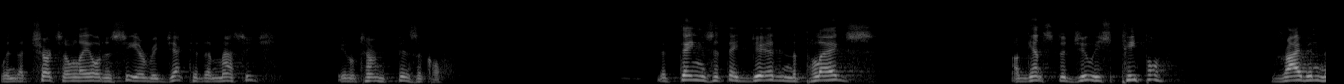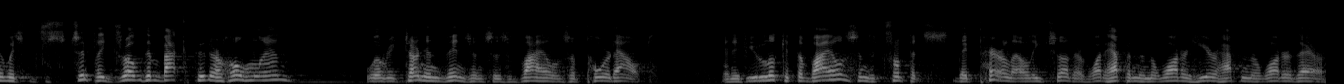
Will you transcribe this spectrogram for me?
When the church of Laodicea rejected the message, it'll turn physical the things that they did and the plagues against the Jewish people, driving which simply drove them back to their homeland, will return in vengeance as vials are poured out. And if you look at the vials and the trumpets, they parallel each other. What happened in the water here happened in the water there.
